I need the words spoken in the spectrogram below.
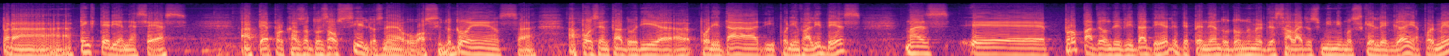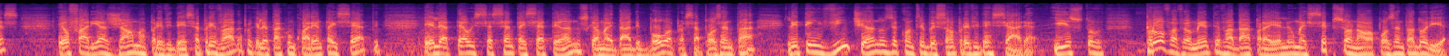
para. Tem que ter INSS, até por causa dos auxílios, né? O auxílio doença, aposentadoria por idade e por invalidez, mas eh, pro padrão de vida dele, dependendo do número de salários mínimos que ele ganha por mês, eu faria já uma previdência privada, porque ele está com 47, ele até os 67 anos, que é uma idade boa para se aposentar, ele tem 20 anos de contribuição previdenciária. E isto provavelmente vai dar para ele uma excepcional aposentadoria.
